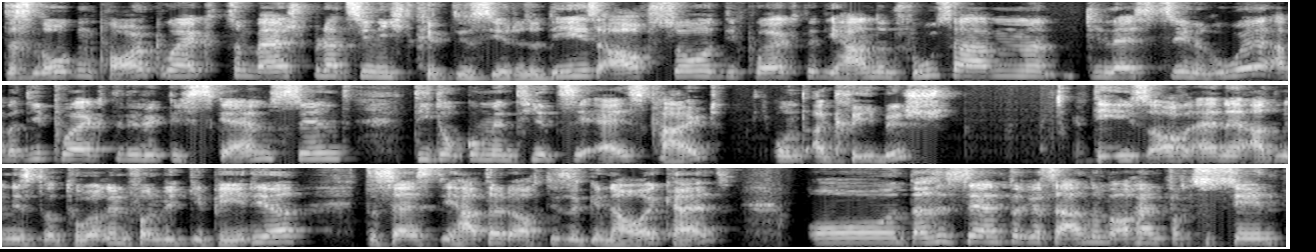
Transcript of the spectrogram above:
das Logan Paul Projekt zum Beispiel hat sie nicht kritisiert. Also die ist auch so, die Projekte, die Hand und Fuß haben, die lässt sie in Ruhe, aber die Projekte, die wirklich Scams sind, die dokumentiert sie eiskalt und akribisch. Die ist auch eine Administratorin von Wikipedia. Das heißt, die hat halt auch diese Genauigkeit. Und das ist sehr interessant, um auch einfach zu sehen,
